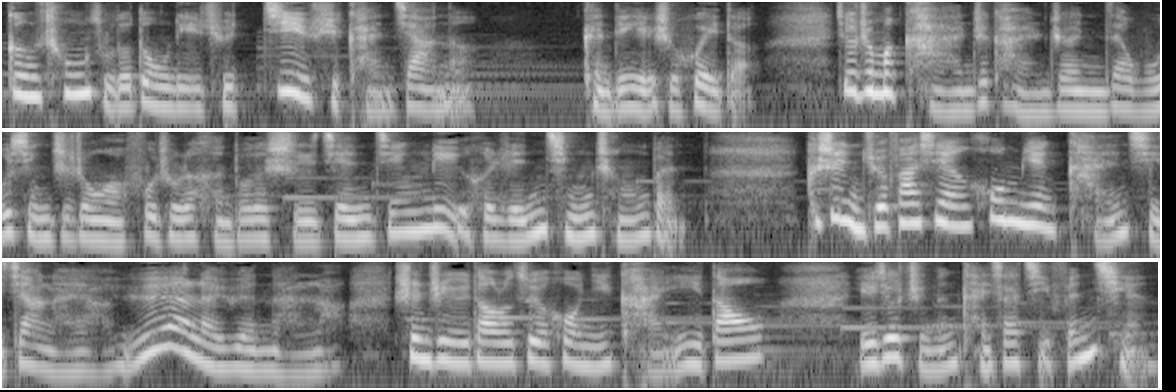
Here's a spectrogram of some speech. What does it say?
更充足的动力去继续砍价呢？肯定也是会的，就这么砍着砍着，你在无形之中啊付出了很多的时间、精力和人情成本，可是你却发现后面砍起价来啊越来越难了，甚至于到了最后，你砍一刀也就只能砍下几分钱。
